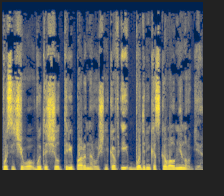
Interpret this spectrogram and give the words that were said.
после чего вытащил три пары наручников и бодренько сковал мне ноги.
